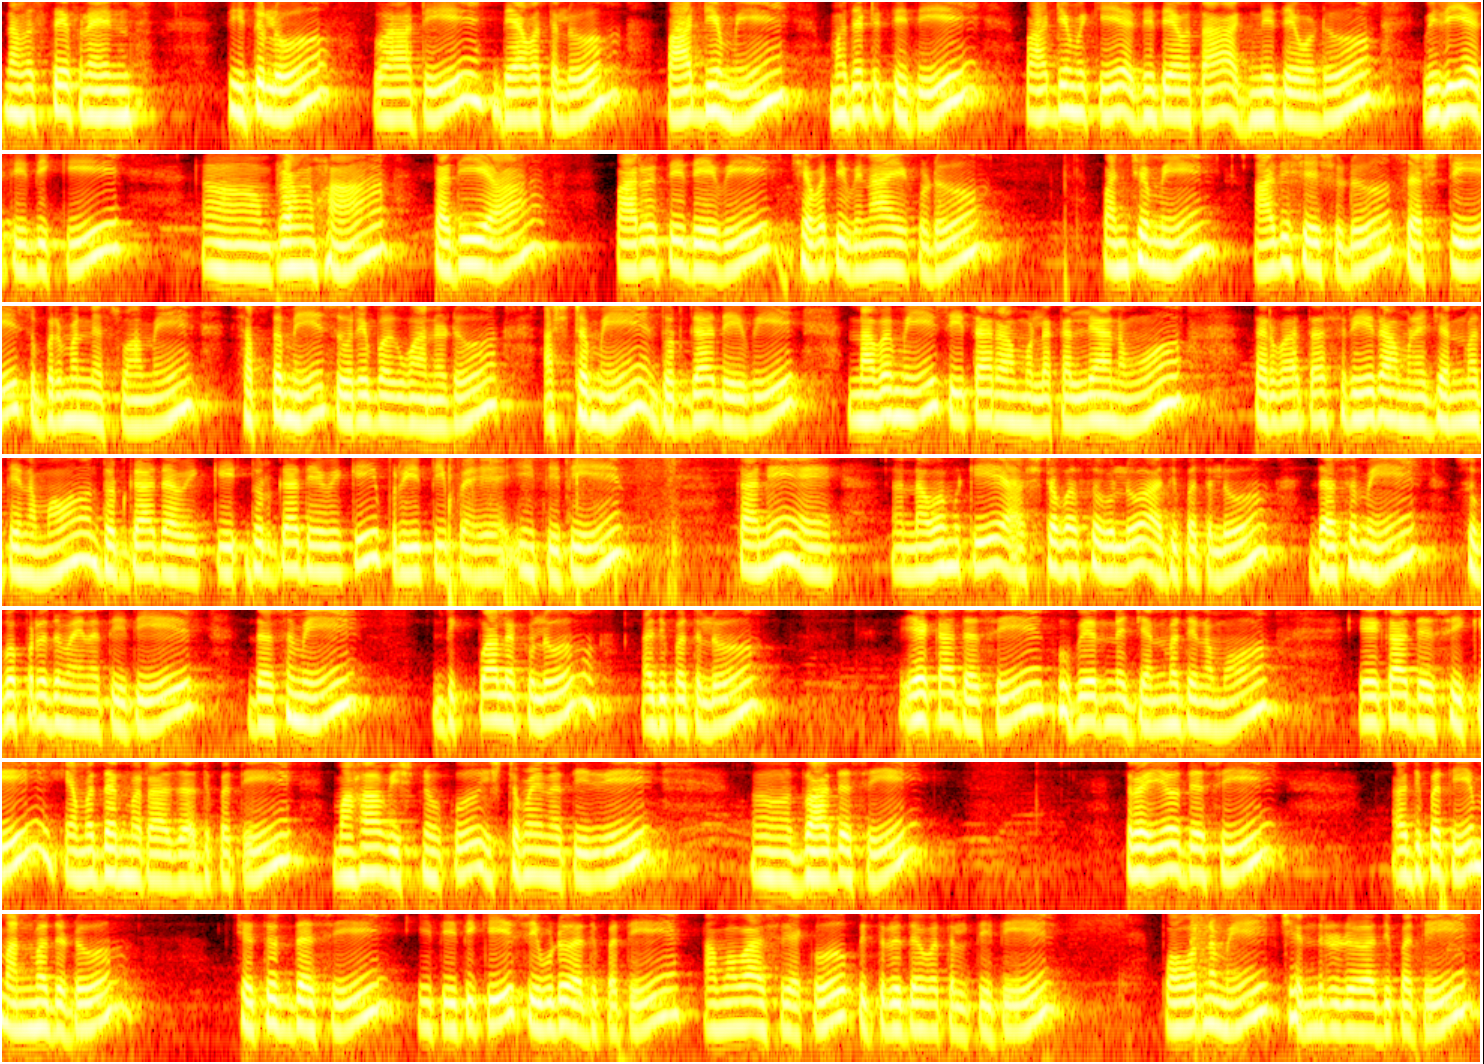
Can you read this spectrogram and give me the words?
నమస్తే ఫ్రెండ్స్. తిథులు వాటి దేవతలు పాడ్యమి మొదటి తిథి పాడ్యమికి అధిదేవత అగ్నిదేవుడు విధియ తిథికి బ్రహ్మ తదియ పార్వతీదేవి చవతి వినాయకుడు పంచమి ఆదిశేషుడు షష్ఠి సుబ్రహ్మణ్య స్వామి సప్తమి సూర్యభగవానుడు అష్టమి దుర్గాదేవి నవమి సీతారాముల కళ్యాణము తర్వాత శ్రీరాముని జన్మదినము దుర్గాదేవికి దుర్గాదేవికి ప్రీతి ఈ తిథి. కానీ నవమికి అష్టవసువులు అధిపతులు. దశమి శుభప్రదమైన తిథి. దశమి దిక్పాలకులు అధిపతులు. ఏకాదశి కుబేరుని జన్మదినము. ఏకాదశికి యమధర్మరాజు అధిపతి. మహావిష్ణువుకు ఇష్టమైన తిథి ద్వాదశి. త్రయోదశి అధిపతి మన్మధుడు. చతుర్దశి ఈ తిథికి శివుడు అధిపతి. అమావాస్యకు పితృదేవతల తిథి. పౌర్ణమి చంద్రుడు అధిపతి.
